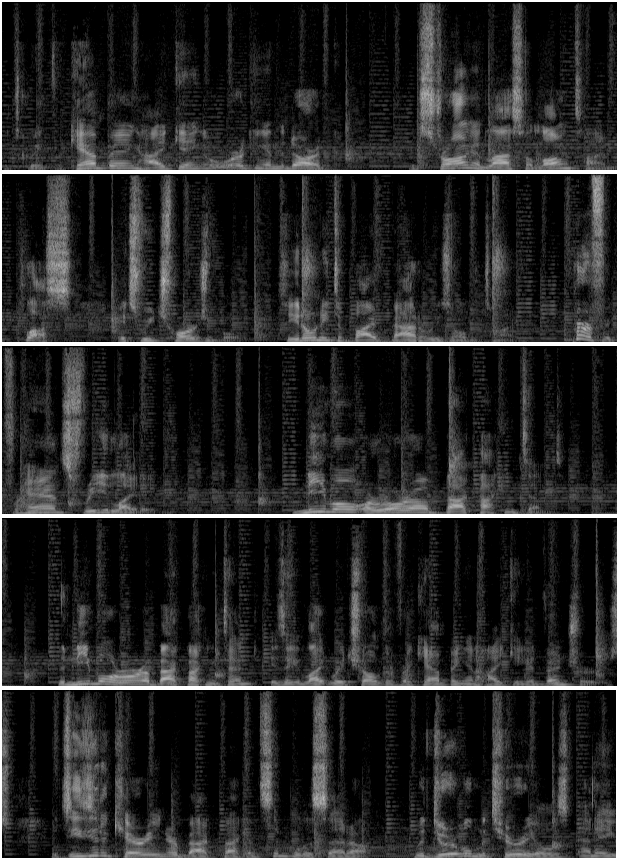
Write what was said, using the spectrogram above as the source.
It's great for camping, hiking, or working in the dark. It's strong and lasts a long time. Plus, it's rechargeable, so you don't need to buy batteries all the time. Perfect for hands-free lighting. Nemo Aurora Backpacking Tent the Nemo Aurora backpacking tent is a lightweight shelter for camping and hiking adventures. It's easy to carry in your backpack and simple to set up. With durable materials and a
